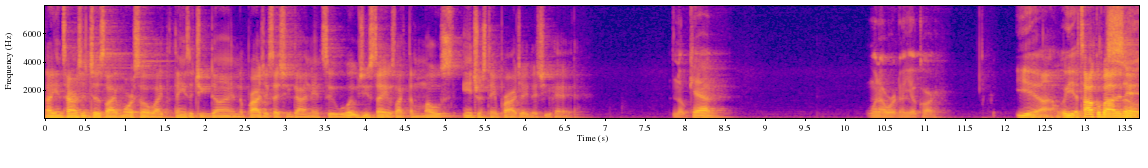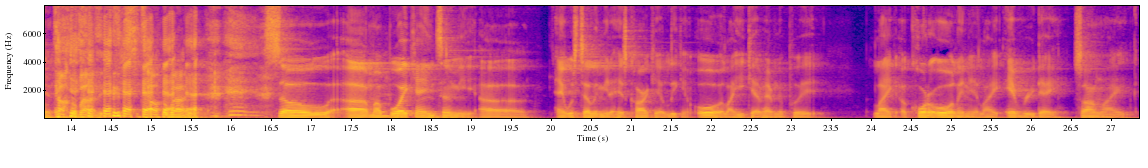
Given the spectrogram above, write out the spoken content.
like in terms of just like more so like the things that you've done, the projects that you've gotten into, what would you say was like the most interesting project that you had? no cap when i worked on your car Yeah, well, yeah. Talk about it. So- then. Talk about it. talk about it. So uh, my boy came to me uh, and was telling me that his car kept leaking oil. Like he kept having to put like a quarter oil in it like every day. So I'm like,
